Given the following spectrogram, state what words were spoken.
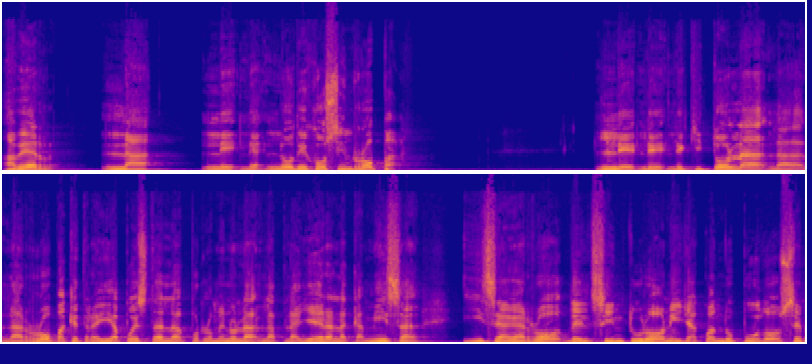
A ver, la le, lo dejó sin ropa. Le, le, quitó la, la, ropa que traía puesta, la, por lo menos la, playera, la camisa, y se agarró del cinturón y ya cuando pudo se,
